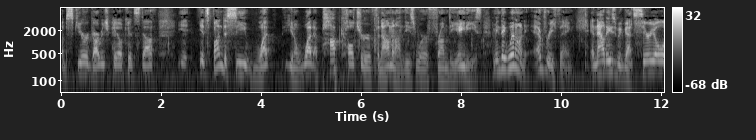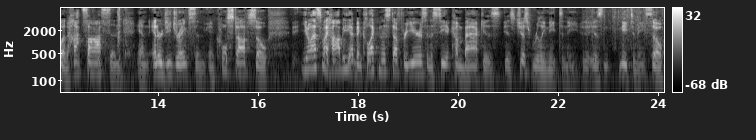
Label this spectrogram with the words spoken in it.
obscure Garbage Pail Kid stuff. It, it's fun to see what you know what a pop culture phenomenon these were from the 80s i mean they went on everything. And nowadays we've got cereal and hot sauce and and energy drinks and, and cool stuff. So you know that's my hobby. I've been collecting this stuff for years and to see it come back is is just really neat to me is neat to me. So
